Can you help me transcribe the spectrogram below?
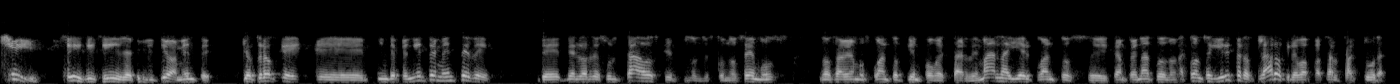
Sí, sí, sí, sí, definitivamente. Yo creo que eh, independientemente de, de, los resultados que los desconocemos, no sabemos cuánto tiempo va a estar de manager, cuántos eh, campeonatos va a conseguir, pero claro que le va a pasar factura.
